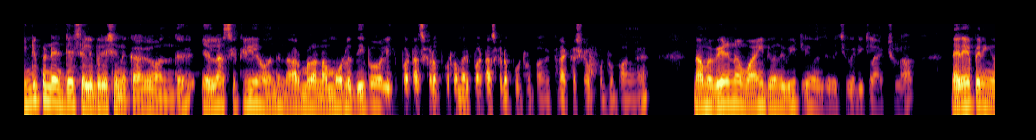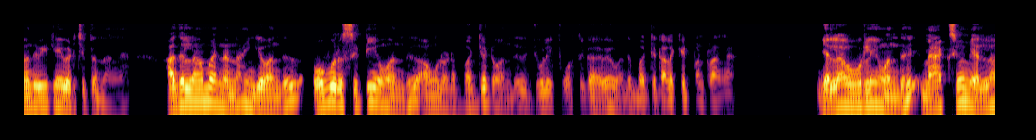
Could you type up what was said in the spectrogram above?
இண்டிபெண்டன்ஸ் டே செலிப்ரேஷனுக்காக வந்து எல்லா சிட்டிலையும் வந்து நார்மலாக நம்ம ஊரில் தீபாவளிக்கு பட்டாசு கடை போடுற மாதிரி பட்டாசு கடை போட்டிருப்பாங்க. கிராக்கர் ஷாப் போட்டிருப்பாங்க. நம்ம வேணும்னா வாங்கிட்டு வந்து வீட்லேயே வந்து வச்சு வெடிக்கலாம் ஆக்சுவலாக நிறைய பேர் இங்கே வந்து வீட்லேயே வெடிச்சிட்டு இருந்தாங்க. அது இல்லாமல் என்னென்னா இங்கே வந்து ஒவ்வொரு சிட்டியும் வந்து அவங்களோட பட்ஜெட் வந்து ஜூலை ஃபோர்த்துக்காகவே வந்து பட்ஜெட் அலோகேட் பண்ணுறாங்க எல்லா ஊர்லேயும் வந்து மேக்ஸிமம் எல்லா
